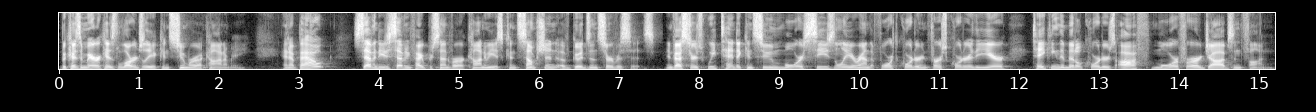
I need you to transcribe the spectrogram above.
Because America is largely a consumer economy, and about 70 to 75% of our economy is consumption of goods and services. Investors, we tend to consume more seasonally around the fourth quarter and first quarter of the year, taking the middle quarters off more for our jobs and fun.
